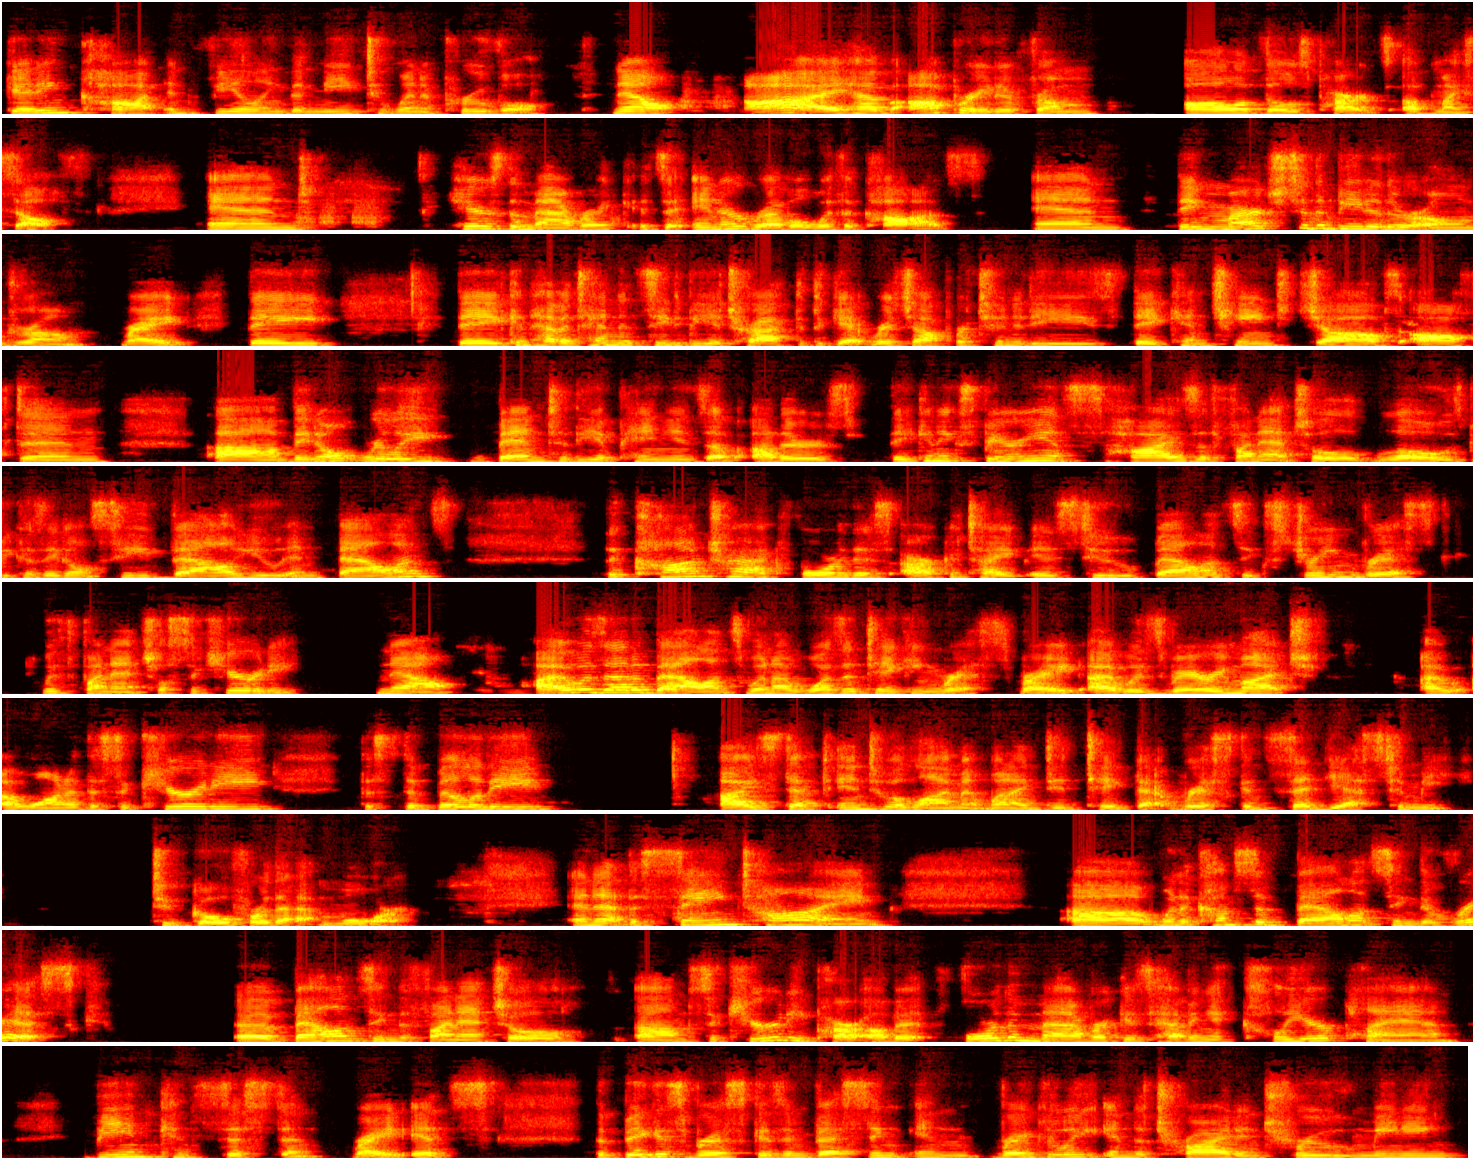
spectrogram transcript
getting caught and feeling the need to win approval. Now, I have operated from all of those parts of myself. And here's the Maverick it's an inner rebel with a cause. And they march to the beat of their own drum, right? They they can have a tendency to be attracted to get rich opportunities. They can change jobs often. Um, they don't really bend to the opinions of others. They can experience highs of financial lows because they don't see value in balance. The contract for this archetype is to balance extreme risk with financial security. Now, I was at a balance when I wasn't taking risks, right? I was very much, I, I wanted the security the stability. I stepped into alignment when I did take that risk and said yes to me to go for that more. And at the same time, uh, when it comes to balancing the risk, uh, balancing the financial um, security part of it for the Maverick is having a clear plan, being consistent, right? It's the biggest risk is investing in regularly in the tried and true, meaning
